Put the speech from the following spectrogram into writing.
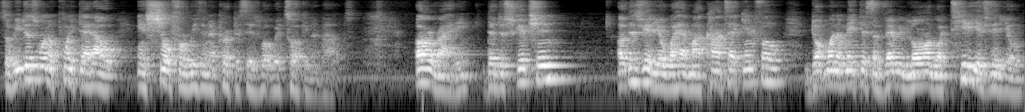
So we just want to point that out and show for reason and purposes what we're talking about. Alrighty, the description of this video will have my contact info. Don't want to make this a very long or tedious video,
